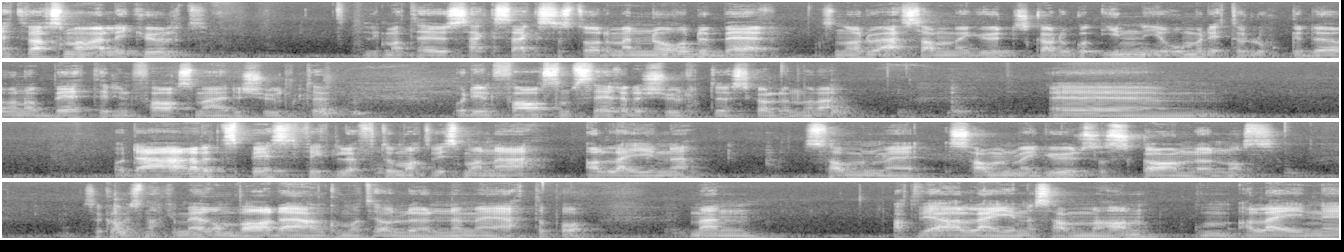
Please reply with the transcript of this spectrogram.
et vers som er veldig kult, i Matteus 6,6 så står det Men når du ber, altså når du er sammen med Gud, skal du gå inn i rommet ditt og lukke døren og be til din far som er i det skjulte. Og din far som ser i det skjulte, skal lønne deg. Eh, og der er det et spesifikt løfte om at hvis man er alene sammen med, sammen med Gud, så skal han lønne oss. Så kan vi snakke mer om hva det er han kommer til å lønne med etterpå. Men at vi er alene sammen med han, om alene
